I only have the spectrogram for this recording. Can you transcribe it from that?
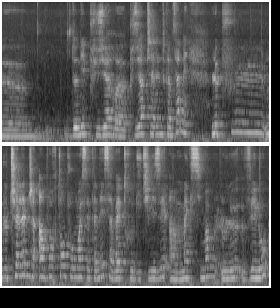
me donner plusieurs, euh, plusieurs challenges comme ça, mais le, plus, le challenge important pour moi cette année, ça va être d'utiliser un maximum le vélo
